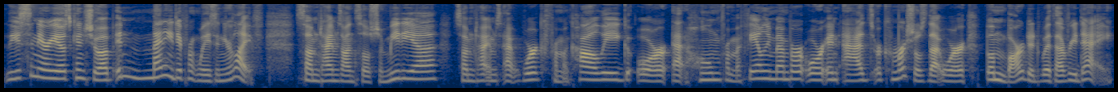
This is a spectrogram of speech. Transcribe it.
these scenarios can show up in many different ways in your life. Sometimes on social media, sometimes at work from a colleague, or at home from a family member, or in ads or commercials that we're bombarded with every day.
